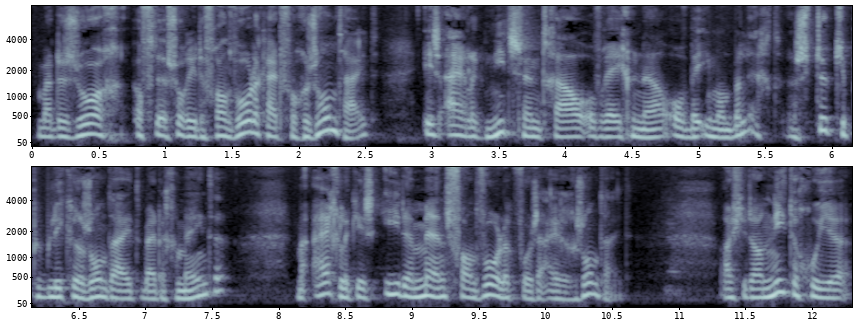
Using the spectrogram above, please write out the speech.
Maar de zorg, of de, sorry, de verantwoordelijkheid voor gezondheid is eigenlijk niet centraal of regionaal of bij iemand belegd. Een stukje publieke gezondheid bij de gemeente. Maar eigenlijk is ieder mens verantwoordelijk voor zijn eigen gezondheid. Als je dan niet de goede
